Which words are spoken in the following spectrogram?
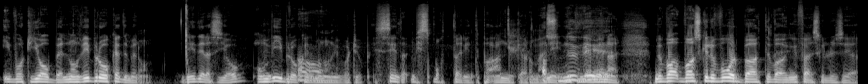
i vårt jobb eller något, vi bråkade med någon. Det är deras jobb. Om vi bråkade Ja. med någon i vårt jobb, inte vi spottar inte på Annika och de här, Alltså, nej, det är jag menar. Men vad, vad skulle vår böter vara ungefär, skulle du säga?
